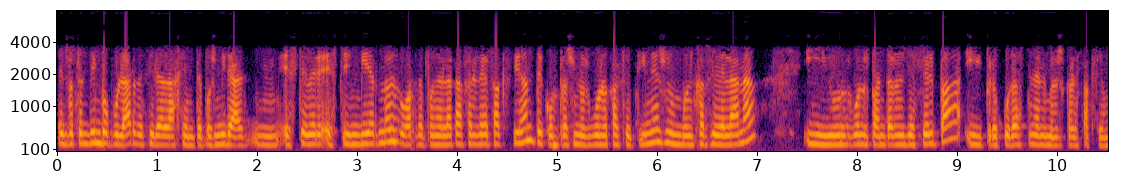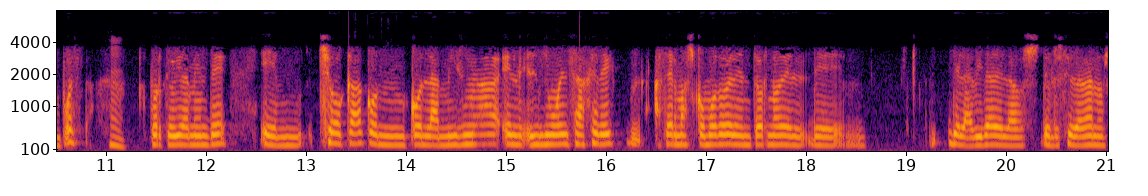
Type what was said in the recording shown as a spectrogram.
es bastante impopular decirle a la gente, pues mira, mm, este, este invierno en lugar de poner la calefacción, te compras unos buenos calcetines, un buen jersey de lana y unos buenos pantalones de felpa y procuras tener menos calefacción puesta. Hmm. Porque obviamente em, choca con, con la misma, el, mismo mensaje de hacer más cómodo el entorno de de la vida de los, de los ciudadanos.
